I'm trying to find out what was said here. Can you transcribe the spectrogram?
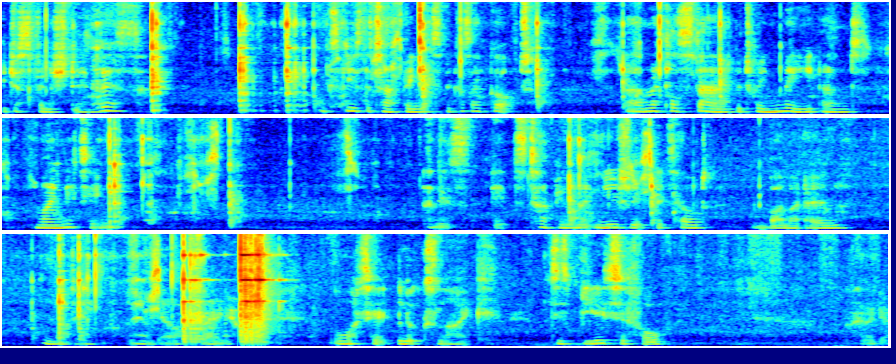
We just finished doing this. Excuse the tapping, it's because I've got a metal stand between me and my knitting. And it's it's tapping on it and usually it's held by my own body. There we go, there we go. What it looks like. It is beautiful. There we go.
